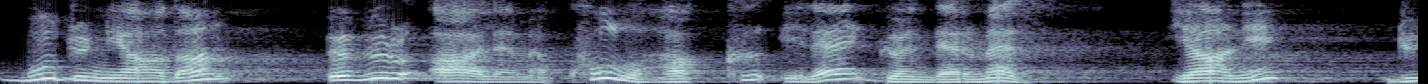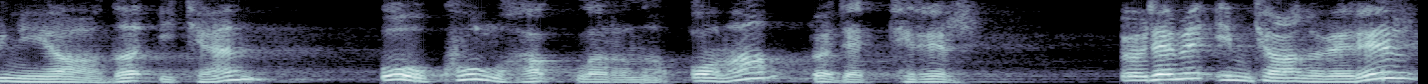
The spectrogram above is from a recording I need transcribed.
bu dünyadan öbür aleme kul hakkı ile göndermez. Yani dünyada iken o kul haklarını ona ödettirir. Ödeme imkanı verir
